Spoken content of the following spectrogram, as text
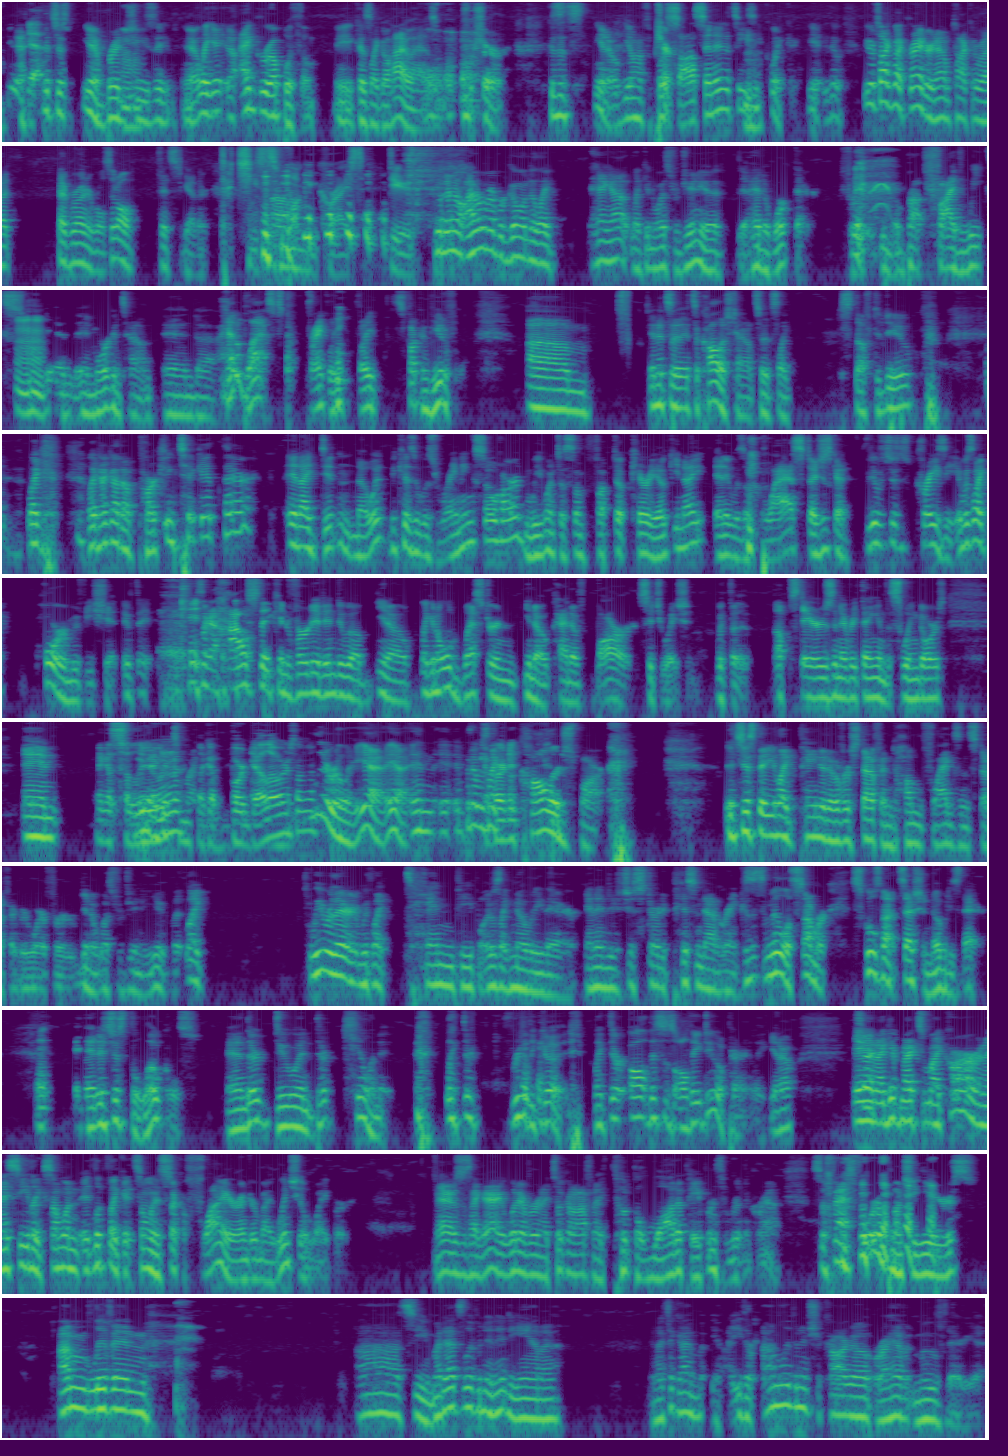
yeah, Yeah. it's just you know bread Mhm. cheese. You know, like I grew up with them because like Ohio has them for sure. Because it's you know you don't have to put Sure. sauce in it. It's easy, quick. Yeah, we were talking about Grindr. Now I'm talking about pepperoni rolls. It all fits together. Jesus Um, fucking Christ, dude. But I know I remember going to like hang out like in West Virginia. I had to work there for you know, about five weeks Mhm. in, in Morgantown, and uh, I had a blast. Frankly, like it's fucking beautiful. Um, and it's a it's a college town, so it's like stuff to do. Like like I got a parking ticket there. And I didn't know it because it was raining so hard. And we went to some fucked up karaoke night, and it was a blast. I just got it was just crazy. It was like horror movie shit. If they, it's like a house they converted into a you know like an old western you know kind of bar situation with the upstairs and everything and the swing doors. And Like a saloon, my- like a bordello or something. literally yeah yeah. And it, but it was like a college bar. It's just they like painted over stuff and hung flags and stuff everywhere for you know west virginia u. But like we were there with like 10 people. It was like nobody there. And it just started pissing down rain because it's the middle of summer. School's not session. Nobody's there. And it's just the locals and they're doing they're killing it like they're really good like they're all this is all they do apparently you know Sure. and i get back to my car and i see like someone it looked like it, someone had stuck a flyer under my windshield wiper and I was just like, all right, whatever. And I took it off and I took the wad of paper and threw it in the ground. So fast forward a bunch of years, I'm living. Uh, let's see. My dad's living in Indiana, and I think I'm yeah, either I'm living in Chicago or I haven't moved there yet.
